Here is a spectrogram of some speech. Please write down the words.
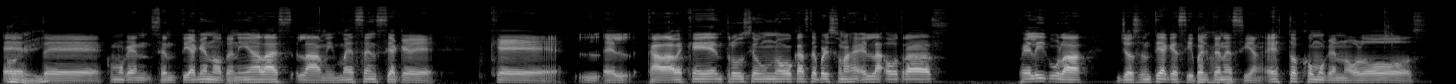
Este, como que sentía que no tenía la, misma esencia que, que el, cada vez que introducía un nuevo cast de personajes en las otras películas, yo sentía que sí pertenecían. Estos como que no los...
